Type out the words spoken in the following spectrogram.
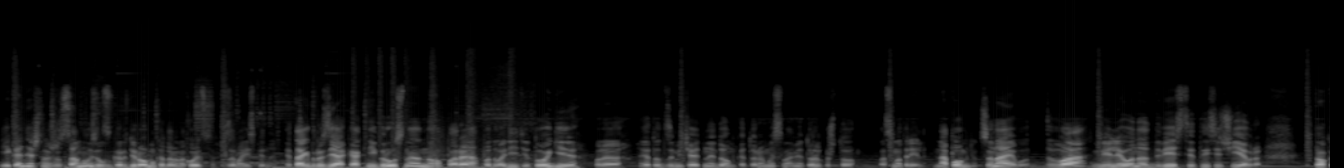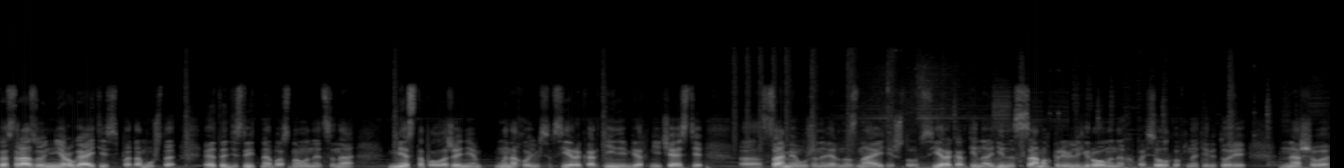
И, конечно же, санузел с гардеробом, который находится за моей спиной. Итак, друзья, как ни грустно, но пора подводить итоги про этот замечательный дом, который мы с вами только что посмотрели. Напомню, цена его 2 миллиона 200 тысяч евро. Только сразу не ругайтесь, потому что это действительно обоснованная цена. Местоположением мы находимся в Сьерра-Картине, верхней части. Э, сами уже, наверное, знаете, что Сьерра-Картина один из самых привилегированных поселков на территории территории нашего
